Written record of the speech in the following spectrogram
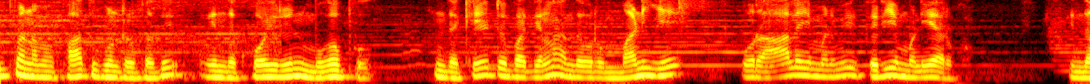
இப்போ நம்ம பார்த்து கொண்டிருப்பது இந்த கோயிலின் முகப்பு. இந்த கேட்டு பார்த்தீங்கன்னா அந்த ஒரு மணியே ஒரு ஆலய மணி பெரிய மணியாக இருக்கும். இந்த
